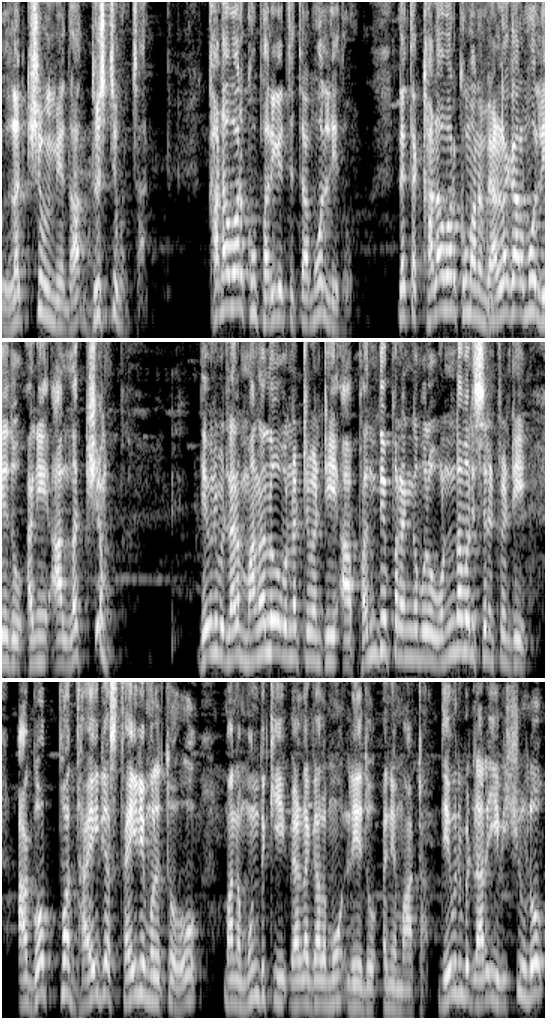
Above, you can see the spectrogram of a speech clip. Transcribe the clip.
లక్ష్యం మీద దృష్టి ఉంచాలి. కడ వరకు పరిగెత్తుతామో లేదో లేకపోతే కడ వరకు మనం వెళ్ళగలమో లేదు అనే ఆ లక్ష్యం దేవుని బిడ్డలారా మనలో ఉన్నటువంటి ఆ పందిపు రంగములో ఉండవలసినటువంటి ఆ గొప్ప ధైర్య స్థైర్యములతో మన ముందుకి వెళ్ళగలమో లేదో అనే మాట. దేవుని బిడ్డలారా ఈ విషయంలో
